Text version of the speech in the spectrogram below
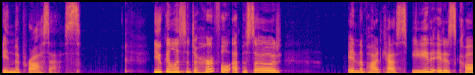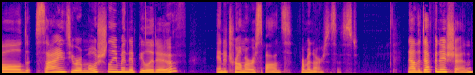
in the process. You can listen to her full episode in the podcast feed. It is called Signs You're Emotionally Manipulative in a Trauma Response from a Narcissist. Now, the definition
